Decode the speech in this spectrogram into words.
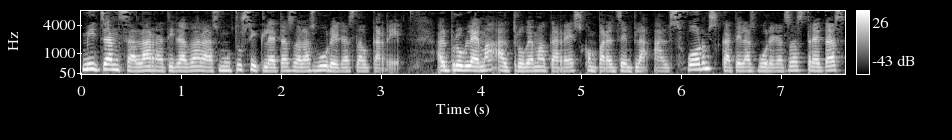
mitjançant la retirada de les motocicletes de les voreres del carrer. El problema el trobem a carrers com, per exemple, els forns, que té les voreres estretes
